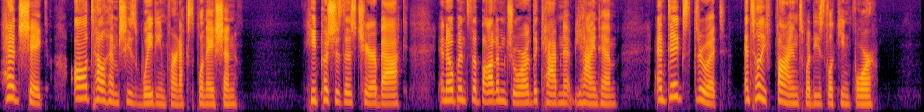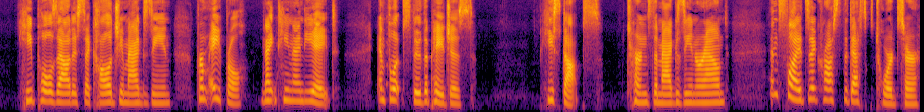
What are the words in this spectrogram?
head shake all tell him she's waiting for an explanation. He pushes his chair back and opens the bottom drawer of the cabinet behind him and digs through it until he finds what he's looking for. He pulls out a psychology magazine from April 1998 and flips through the pages. He stops, turns the magazine around, and slides it across the desk towards her,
